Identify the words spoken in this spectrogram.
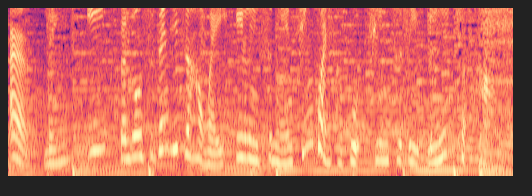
二零一。本公司登记字号为一零四年经管投顾新字第零零九号。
